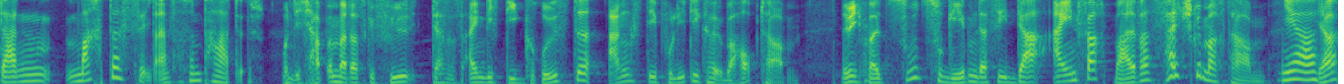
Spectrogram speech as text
dann macht das einfach sympathisch. Und ich habe immer das Gefühl, das ist eigentlich die größte Angst, die Politiker überhaupt haben. Nämlich mal zuzugeben, dass sie da einfach mal was falsch gemacht haben. Ja, ja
